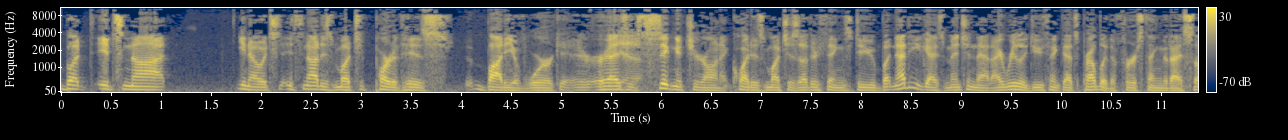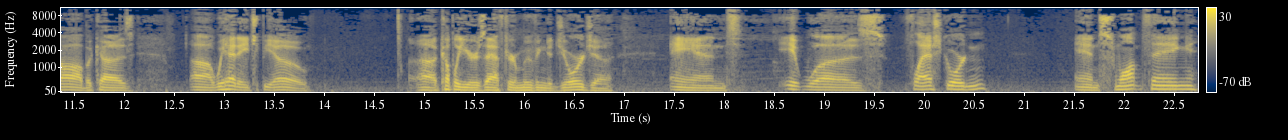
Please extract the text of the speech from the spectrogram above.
but it's not, you know, it's, it's not as much part of his body of work or has Yeah. his signature on it quite as much as other things do. But now that you guys mentioned that, I really do think that's probably the first thing that I saw because, uh, we had HBO uh, a couple years after moving to Georgia, and it was Flash Gordon and Swamp Thing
